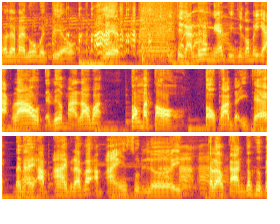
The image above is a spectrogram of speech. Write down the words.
เข้าใจไหมลวกก๋วยเตี๋ยว yes จริงๆอะเรื่องเนี้ยจริงๆก็ไม่อยากเล่า แต่เรื่องมาเล่าว่าต้องมาต่อต่อความจากอีแจ็คไหนๆอับอายไปแล้วก็อับอายให้สุดเลยอ่าอ่า ก็แล้วกันก็คือไป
